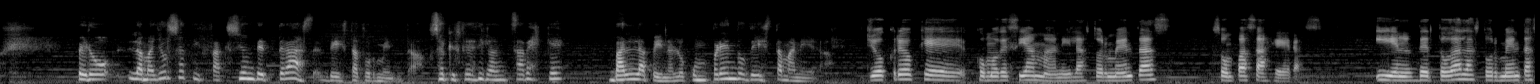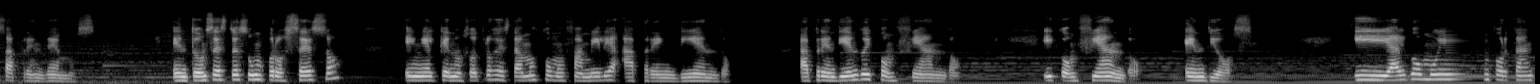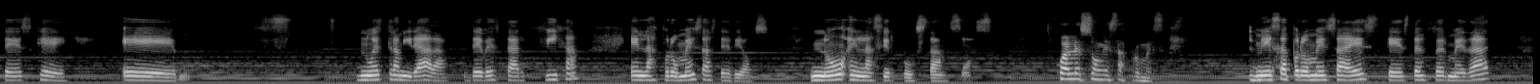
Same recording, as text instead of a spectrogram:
Pero la mayor satisfacción detrás de esta tormenta. O sea, que ustedes digan, ¿sabes qué? Vale la pena, lo comprendo de esta manera. Yo creo que, como decía Manny, las tormentas son pasajeras y de todas las tormentas aprendemos. Entonces, esto es un proceso en el que nosotros estamos como familia aprendiendo, aprendiendo y confiando, y confiando en Dios. Y algo muy importante es que eh, nuestra mirada debe estar fija en las promesas de Dios, no en las circunstancias. ¿Cuáles son esas promesas? Esa promesa es que esta enfermedad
